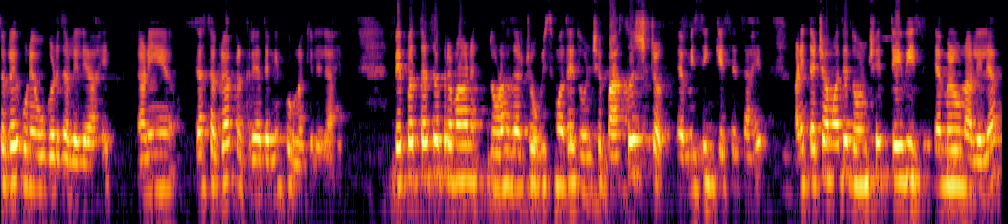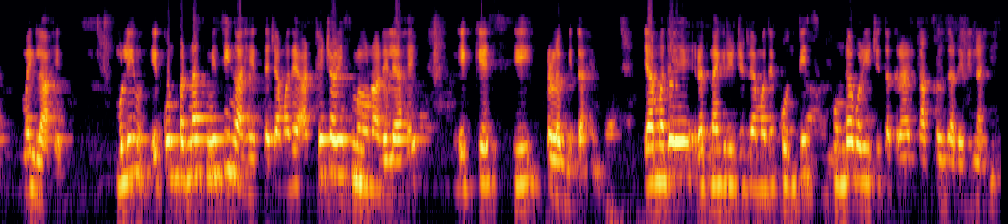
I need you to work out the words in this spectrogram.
सगळे गुन्हे उघड झालेले आहेत. आणि त्या सगळ्या प्रक्रिया त्यांनी पूर्ण केलेल्या आहेत. बेपत्ताचं प्रमाण दोन हजार चोवीसमध्ये दोनशे बासष्ट या मिसिंग केसेस आहेत आणि त्याच्यामध्ये दोनशे तेवीस या मिळून आलेल्या महिला आहेत. मुली एकोणपन्नास मिसिंग आहेत त्याच्यामध्ये अठ्ठेचाळीस मिळून आलेल्या आहेत. एक केस ही प्रलंबित आहे. यामध्ये रत्नागिरी जिल्ह्यामध्ये कोणतीच हुंडाबळीची तक्रार दाखल झालेली नाही.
